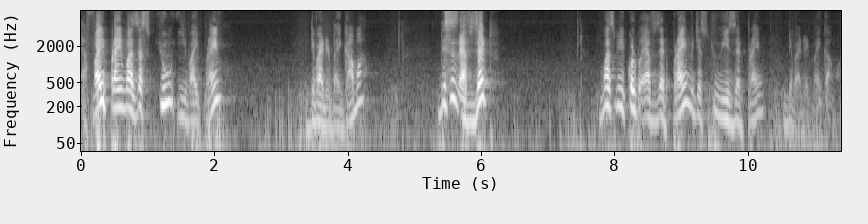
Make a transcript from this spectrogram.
f y prime was just q e y prime divided by gamma. This is f z must be equal to f z prime which is q e z prime divided by gamma.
